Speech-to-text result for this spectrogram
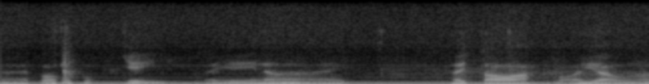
À, có cái cục chì bởi vì nó hơi to, bỏ vào nó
